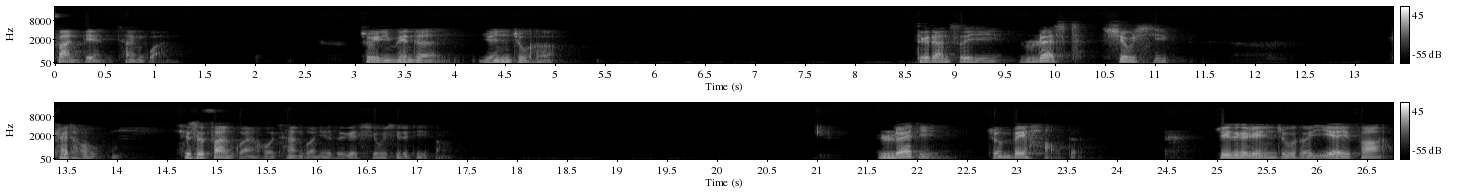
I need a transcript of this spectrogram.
饭店餐馆，注意里面的元音组合。这个单词以 rest 休息开头，其实饭馆和餐馆也是一个休息的地方。ready 准备好的。注意这个元音组合 e a 发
